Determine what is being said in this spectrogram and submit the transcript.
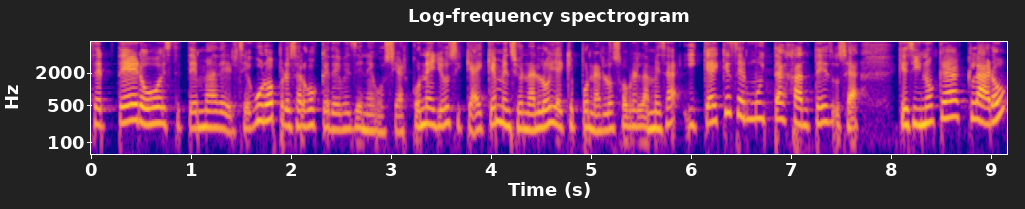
certero este tema del seguro, pero es algo que debes de negociar con ellos y que hay que mencionarlo y hay que ponerlo sobre la mesa y que hay que ser muy tajantes, o sea, que si no queda claro,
